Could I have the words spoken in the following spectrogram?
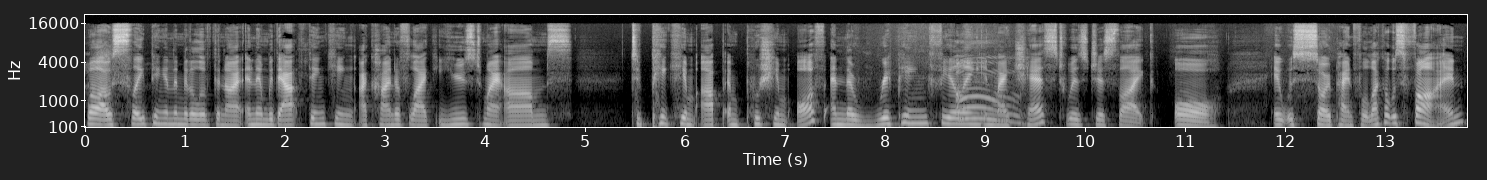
While I was sleeping in the middle of the night. And then without thinking, I kind of like used my arms to pick him up and push him off. And the ripping feeling oh. in my oh. chest was just like, oh, it was so painful. Like it was fine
